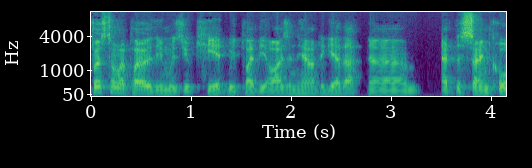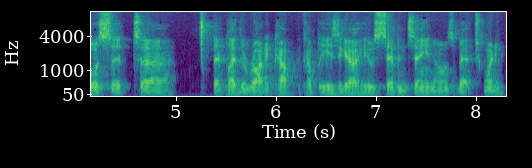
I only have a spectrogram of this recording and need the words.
First time I played with him was your kid. We played the Eisenhower together um, at the same course that uh, they played the Ryder Cup a couple of years ago. He was 17. I was about 20.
